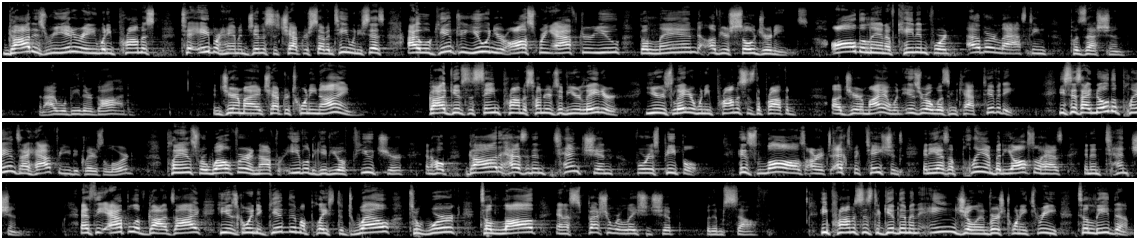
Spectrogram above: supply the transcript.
God is reiterating what he promised to Abraham in Genesis chapter 17 when he says, I will give to you and your offspring after you the land of your sojournings, all the land of Canaan for an everlasting possession and I will be their God. In Jeremiah chapter 29, God gives the same promise hundreds of years later, years later when he promises the prophet uh, Jeremiah when Israel was in captivity. He says, I know the plans I have for you, declares the Lord. Plans for welfare and not for evil, to give you a future and hope. God has an intention for his people. His laws are expectations, and he has a plan, but he also has an intention. As the apple of God's eye, He is going to give them a place to dwell, to work, to love, and a special relationship with Himself. He promises to give them an angel in verse 23 to lead them.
